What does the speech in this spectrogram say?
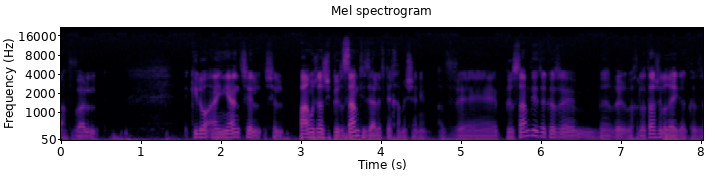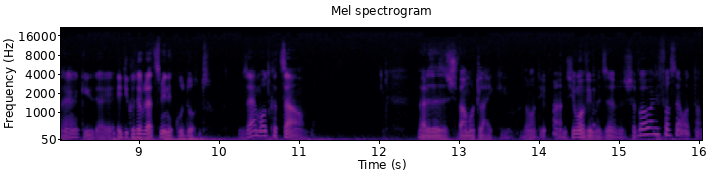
אבל, כאילו, העניין של, של פעם ראשונה שפרסמתי זה היה לפני חמש שנים. ופרסמתי את זה כזה, בהחלטה של רגע כזה, כי הייתי כותב לעצמי נקודות. זה היה מאוד קצר. והיה לזה איזה 700 לייקים. אז אמרתי, "אה, אנשים אוהבים את זה, ושבוע הבא אני אפרסם עוד פעם.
